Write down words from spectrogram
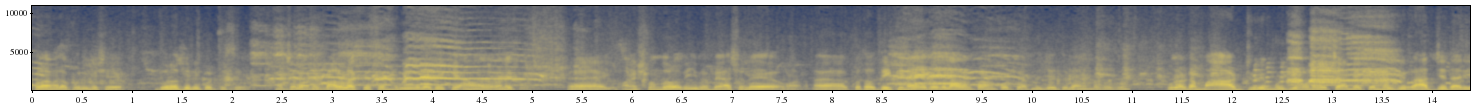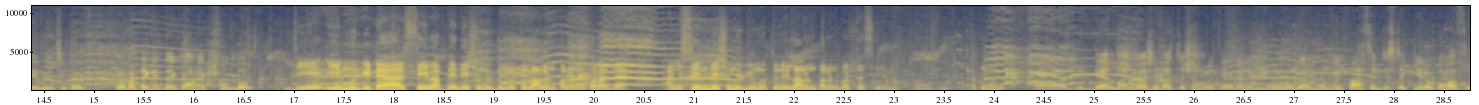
খোলামেলা পরিবেশে দৌড়াদৌড়ি করতেছে। আসলে অনেক ভালো লাগতেছে মুরগিগুলো দেখে আমার অনেক অনেক সুন্দর হবে। এইভাবে আসলে কোথাও দেখি না এভাবে লালন পালন করতে আপনি যেহেতু লালন পালন করছেন পুরো একটা মাঠ জুড়ে মুরগি মনে হচ্ছে আমি একটা মুরগির রাজ্যে দাঁড়িয়ে রয়েছে। এটা ব্যাপারটা কিন্তু একটা অনেক সুন্দর। যে এই মুরগিটা সেম আপনি দেশি মুরগির মতো লালন পালন করা যায় আমি সেম দেশি মুরগির মতনই লালন পালন করতেছি আমি। আচ্ছা। আপনার দেড় মাস বয়সে বাচ্চা সংগ্রহ এখানে মুরুগ আর মুরগির পার্সেন্টেজটা কীরকম আছে?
